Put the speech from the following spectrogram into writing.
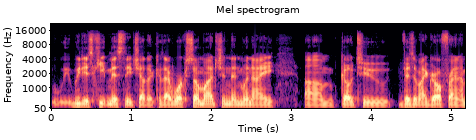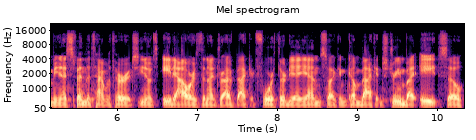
we, we just keep missing each other because I work so much, and then when I um, go to visit my girlfriend, I mean, I spend the time with her. It's you know, it's eight hours. Then I drive back at 4:30 a.m. so I can come back and stream by eight. So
